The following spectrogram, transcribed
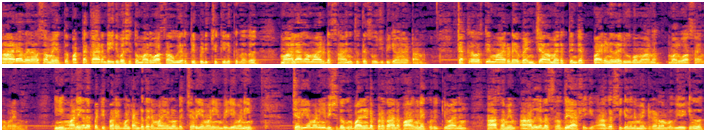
ആരാധനാ സമയത്ത് പട്ടക്കാരന്റെ ഇരുവശത്ത് മറുവാസ ഉയർത്തിപ്പിടിച്ച് കിലുക്കുന്നത് മാലാകമാരുടെ സാന്നിധ്യത്തെ സൂചിപ്പിക്കാനായിട്ടാണ്. ചക്രവർത്തിമാരുടെ വെഞ്ചാമരത്തിന്റെ പരിണിത രൂപമാണ് മറുവാസ എന്ന് പറയുന്നത്. ഇനി മണികളെപ്പറ്റി പറയുമ്പോൾ രണ്ടു തരം മണികളുണ്ട്. ചെറിയ മണിയും വലിയ മണിയും. ചെറിയ മണി വിശുദ്ധ കുർബാനയുടെ പ്രധാന ഭാഗങ്ങളെ കുറിക്കുവാനും ആ സമയം ആളുകളുടെ ശ്രദ്ധ ആകർഷിക്ക- ആകർഷിക്കുന്നതിനും വേണ്ടിയിട്ടാണ് നമ്മൾ ഉപയോഗിക്കുന്നത്.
